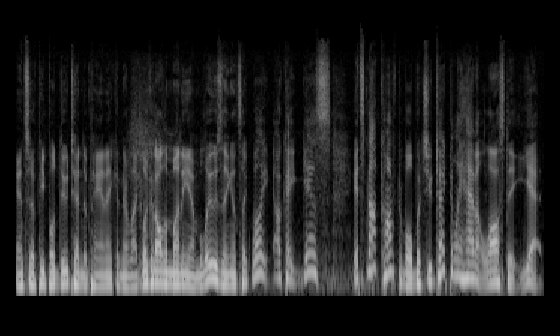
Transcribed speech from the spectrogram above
and so people do tend to panic and they're like, "Look at all the money I'm losing." It's like, well, okay, yes, it's not comfortable, but you technically haven't lost it yet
